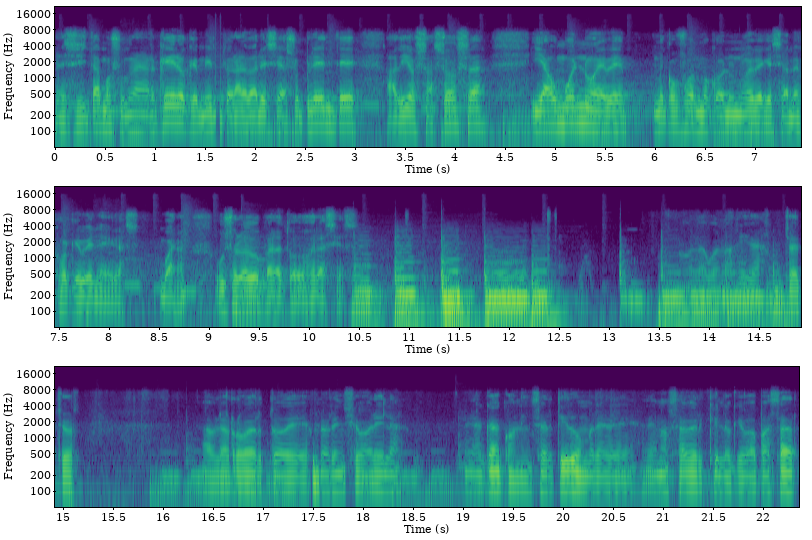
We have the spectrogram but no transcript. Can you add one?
Necesitamos un gran arquero, que Milton Álvarez sea suplente, adiós a Sosa, y a un buen 9, me conformo con un 9 que sea mejor que Venegas. Bueno, un saludo para todos, gracias. Hola, buenos días muchachos. Habla Roberto de Florencio Varela. Acá con incertidumbre de, de no saber qué es lo que va a pasar.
